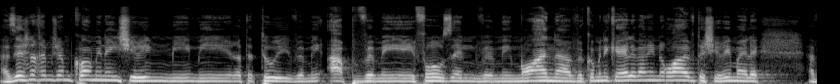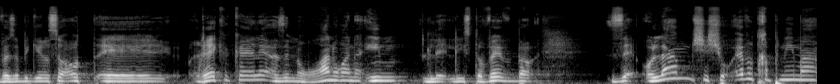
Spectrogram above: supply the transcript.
אז יש לכם שם כל מיני שירים מרטטוי ומאפ ומפרוזן וממואנה וכל מיני כאלה, ואני נורא אוהב את השירים האלה, אבל זה בגרסאות אה, רקע כאלה, אז זה נורא נורא נעים להסתובב ב... זה עולם ששואב אותך פנימה,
